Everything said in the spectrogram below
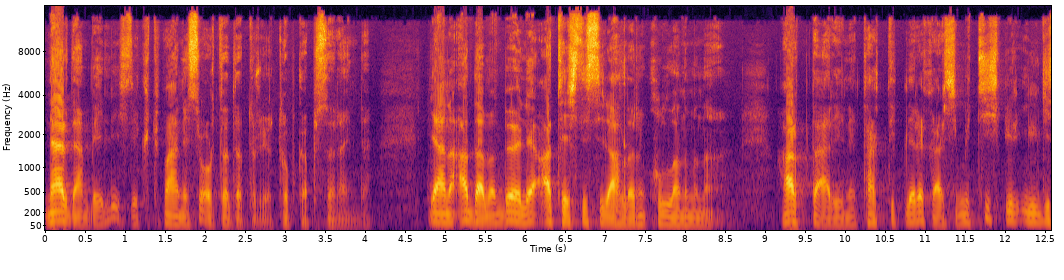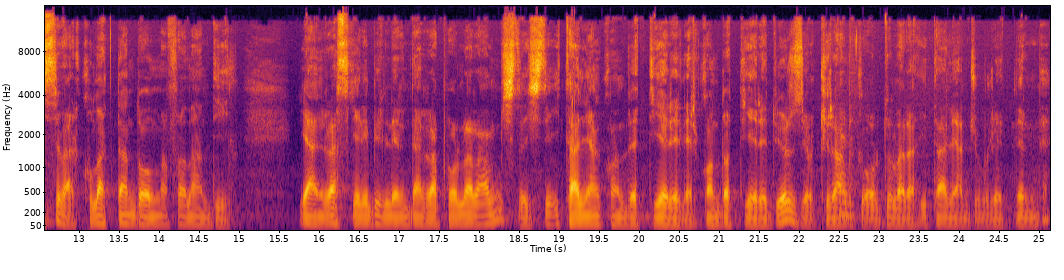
Nereden belli? İşte kütüphanesi ortada duruyor Topkapı Sarayı'nda. Yani adamın böyle ateşli silahların kullanımına, harp tarihine, taktiklere karşı müthiş bir ilgisi var. Kulaktan dolma falan değil. Yani rastgele birilerinden raporlar almış da işte İtalyan kondottiyereleri, kondottiere diyoruz ya o kiralık ordulara İtalyan cumhuriyetlerinde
